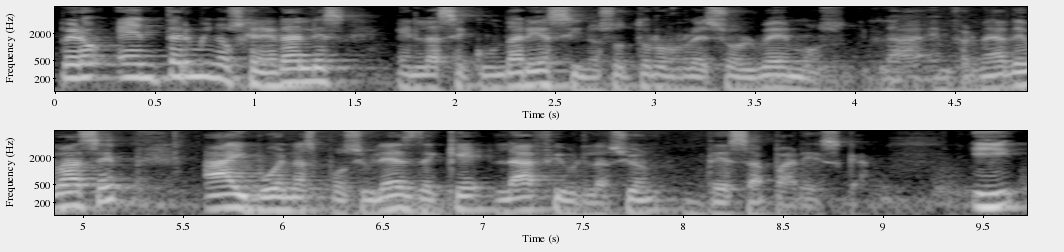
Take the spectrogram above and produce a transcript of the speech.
pero en términos generales en la secundaria si nosotros resolvemos la enfermedad de base hay buenas posibilidades de que la fibrilación desaparezca. Y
